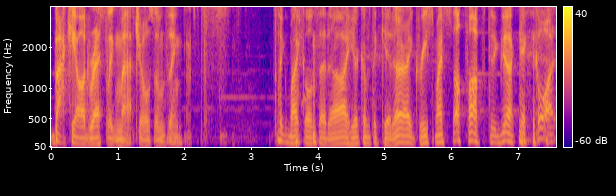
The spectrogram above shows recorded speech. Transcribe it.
backyard wrestling match or something. It's like Michael said, "Ah, oh, here comes the kid. All right, grease myself up to get caught."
